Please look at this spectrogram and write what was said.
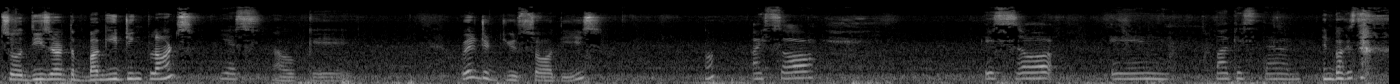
So these are the bug eating plants? Yes, Okay. Where did you saw these? Huh? I saw. I saw in Pakistan. In Pakistan?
